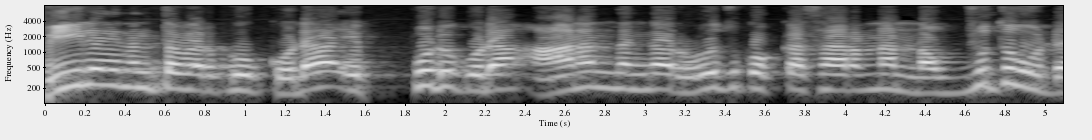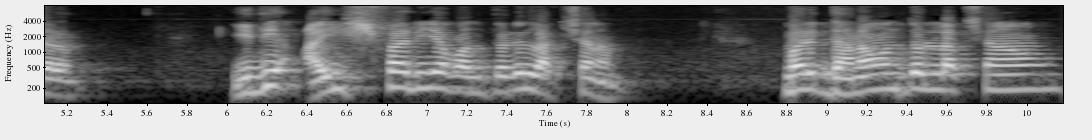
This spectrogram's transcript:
వీలైనంత వరకు కూడా ఎప్పుడు కూడా ఆనందంగా రోజుకొక్కసారన్నా నవ్వుతూ ఉండడం. ఇది ఐశ్వర్యవంతుడి లక్షణం. మరి ధనవంతుడి లక్షణం?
